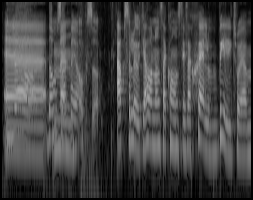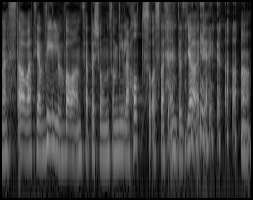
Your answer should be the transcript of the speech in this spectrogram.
Ja, Eh, de men- saknar jag också. Absolut, jag har någon så konstig så självbild tror jag mest av att jag vill vara en så person som gillar hot sauce fast jag inte ens gör det.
